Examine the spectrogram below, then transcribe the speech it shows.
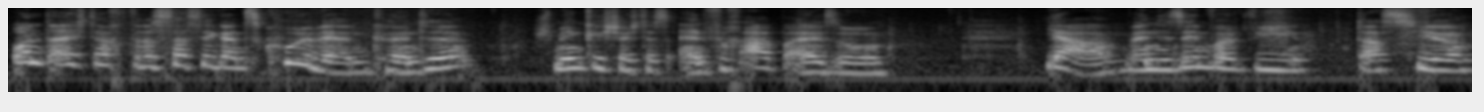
Und da ich dachte, dass das hier ganz cool werden könnte, schminke ich euch das einfach ab. Also ja, wenn ihr sehen wollt, wie das hier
